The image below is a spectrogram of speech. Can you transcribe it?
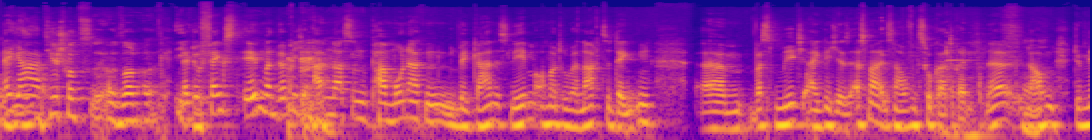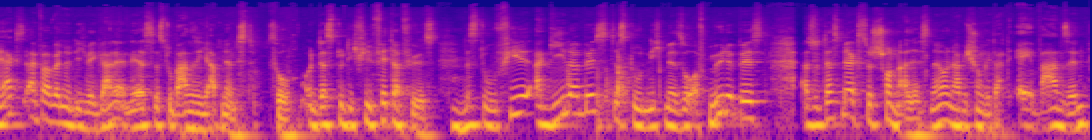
naja, Tierschutz. Äh, sondern, äh, ja, du fängst irgendwann wirklich an, nach so ein paar Monaten veganes Leben auch mal drüber nachzudenken, ähm, was Milch eigentlich ist. Erstmal ist ein Haufen Zucker drin. Ne? Mhm. Haufen, du merkst einfach, wenn du dich vegan ernährst, dass du wahnsinnig abnimmst. So. Und dass du dich viel fitter fühlst. Mhm. Dass du viel agiler bist, dass du nicht mehr so oft müde bist. Also das merkst du schon alles. Ne? Und da habe ich schon gedacht, ey, Wahnsinn.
